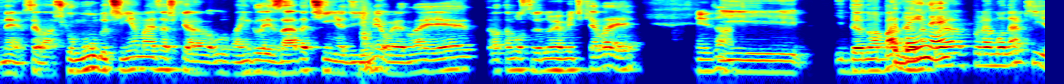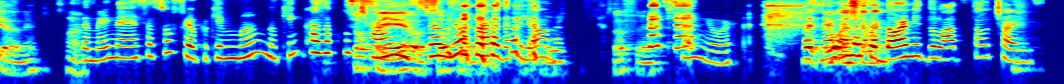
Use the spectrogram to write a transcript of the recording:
né, sei lá, acho que o mundo tinha, mas acho que a, o- a inglesada tinha de, meu, ela é, ela tá mostrando realmente que ela é Exato. e, e dando uma Também, banana né? para a monarquia, né? Ah. Também nessa sofreu, porque, mano, quem casa com o Sofreu, Charles? Você viu sofreu. a cara daquele homem? Sofreu. Senhor. Mas eu Imagina, acho que você ela, dorme do lado tá o Charles.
